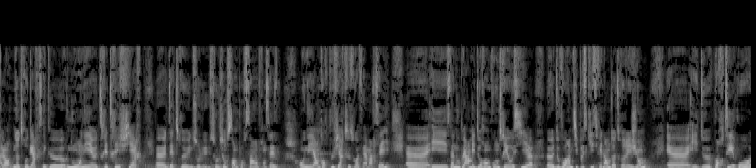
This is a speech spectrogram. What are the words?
Alors notre regard, c'est que nous, on est euh, très très fiers euh, d'être une solu solution 100% française. On est encore plus fiers que ce soit fait à Marseille, euh, et ça nous permet de rencontrer aussi, euh, de voir un petit peu ce qui se fait dans d'autres régions et de porter haut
